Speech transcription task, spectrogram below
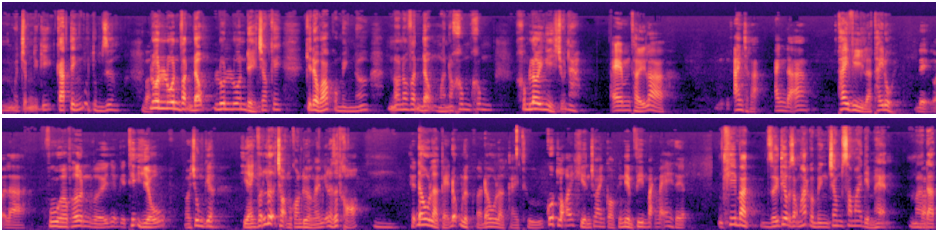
một trong những cái cá tính của Tùng Dương vâng. luôn luôn vận động luôn luôn để cho cái cái đầu óc của mình nó nó nó vận động mà nó không không không lơi nghỉ chỗ nào em thấy là anh chẳng hạn anh đã thay vì là thay đổi để gọi là phù hợp hơn với những cái thị hiếu nói chung kia thì anh vẫn lựa chọn một con đường em nghĩ là rất khó ừ. Thế đâu là cái động lực và đâu là cái thứ cốt lõi khiến cho anh có cái niềm tin mạnh mẽ như thế ạ khi mà giới thiệu giọng hát của mình trong sao mai điểm hẹn mà vâng. đạt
